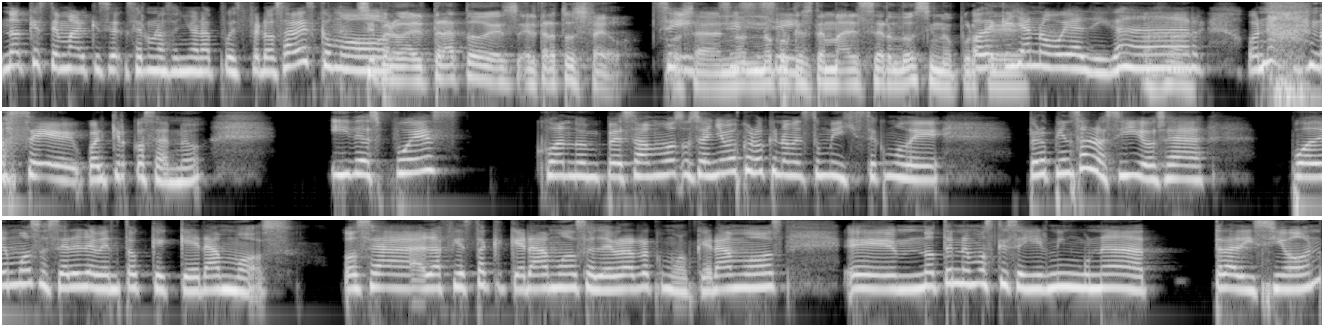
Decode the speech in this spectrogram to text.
No que esté mal que se- ser una señora, pues, pero sabes como. Sí, pero el trato es, el trato es feo. Sí, o sea, sí, no, sí, no porque esté mal serlo, sino porque. O de que ya no voy a ligar, o no, no sé, cualquier cosa, ¿no? Y después, cuando empezamos, o sea, yo me acuerdo que una vez tú me dijiste como de, pero piénsalo así, o sea, podemos hacer el evento que queramos. O sea, la fiesta que queramos, celebrarlo como queramos. Eh, no tenemos que seguir ninguna tradición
